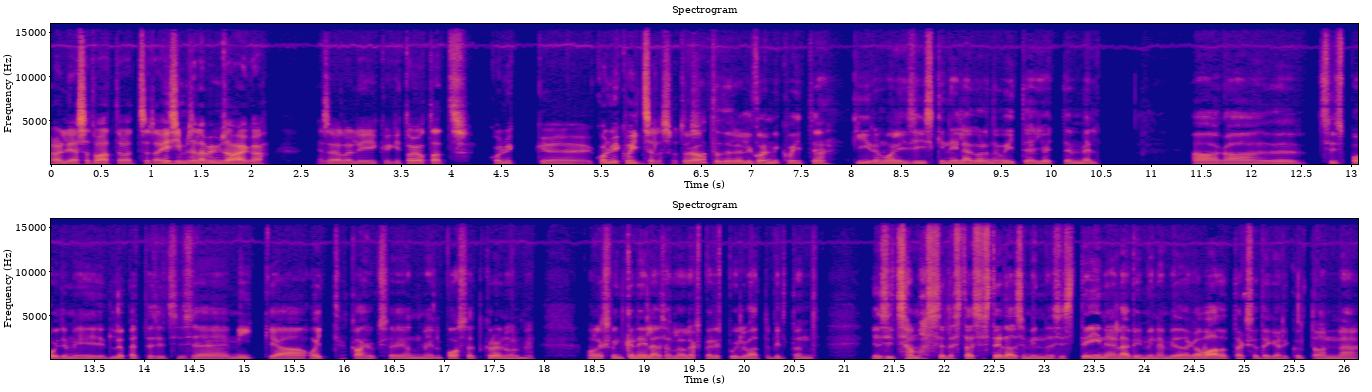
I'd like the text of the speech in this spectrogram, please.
ralli asjad vaatavad seda esimese läbimise aega ja seal oli ikkagi Toyotad kolmik, kolmikvõit selles suhtes. Toyotadel oli kolmikvõit jah, kiirem oli siiski neljakordne võitja JML. Aga siis poodiumi lõpetasid siis eh, Miik ja Ott, kahjuks ei olnud meil Bosset Grönholmi. oleks võinud ka neljas olla, oleks päris pull vaatepilt olnud. Ja siitsamast sellest asjast edasi minna, siis teine läbimine, mida ka vaadatakse tegelikult on äh,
